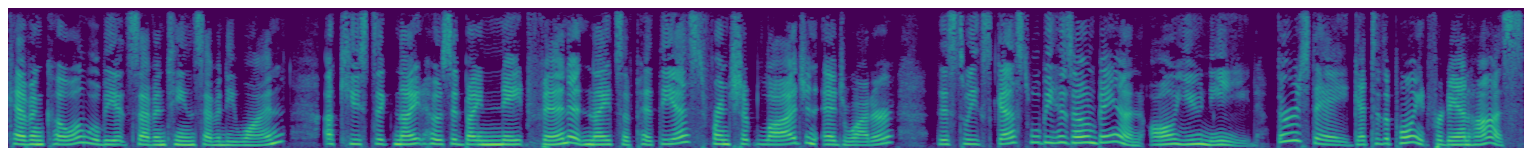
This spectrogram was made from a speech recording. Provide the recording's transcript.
Kevin Koa will be at 1771. Acoustic Night hosted by Nate Finn at Knights of Pythias, Friendship Lodge in Edgewater. This week's guest will be his own band, All You Need. Thursday, Get to the Point for Dan Haas.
